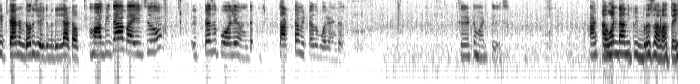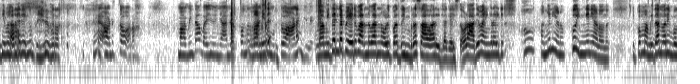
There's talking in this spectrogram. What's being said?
കിട്ടാനുണ്ടോന്ന് ചോദിക്കുന്നുണ്ട്. ഇല്ല കേട്ടോ. മബിത ബൈജു ഇട്ടതുപോലെ ഉണ്ട്. തട്ടം ഇട്ടതുപോലെ ഉണ്ട്. കേട്ട് മടുത്ത് ഗൈസ് അതുകൊണ്ടാണ് ഇപ്പൊ ഇമ്പ്രസ് ആവാത്ത. ഇനി വേറെ ആരെങ്കിലും പേര് പറ. അടുത്ത പറ. മമിത ബൈജു ഞാൻ ഒപ്പം മമിത- മുട്ടുവാണെങ്കിൽ മമിതന്റെ പേര് പറഞ്ഞു പറഞ്ഞു ഓളിപ്പോ അത് ഇംപ്രസ് ആവാറില്ല ഗൈസ് ഓൾ ആദ്യം ഭയങ്കരമായിട്ട് ഓ അങ്ങനെയാണോ? ഓ ഇങ്ങനെയാണോ എന്ന് ഇപ്പം മമിത എന്ന് പറയുമ്പോ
